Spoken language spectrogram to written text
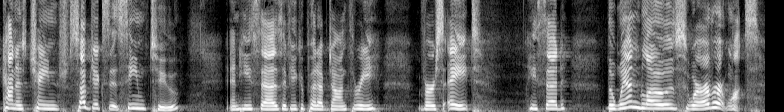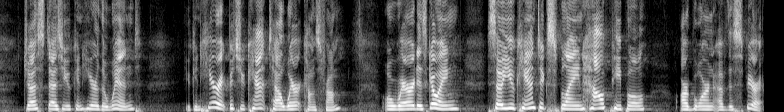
kind of changed subjects, it seemed to. And he says, if you could put up John 3, verse 8, he said, The wind blows wherever it wants, just as you can hear the wind. You can hear it, but you can't tell where it comes from or where it is going. So you can't explain how people are born of the Spirit.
